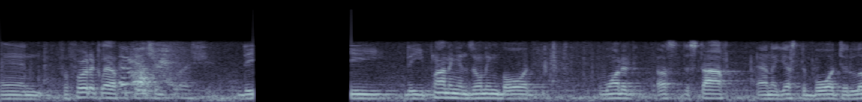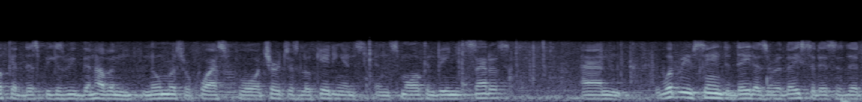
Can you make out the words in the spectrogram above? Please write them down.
And for further clarification, the, the, the planning and zoning board wanted us, the staff, and I guess the board to look at this because we've been having numerous requests for churches locating in, in small convenience centers. And what we've seen to date as it relates to this is that,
